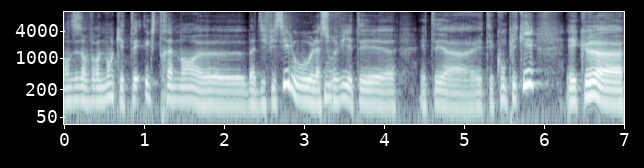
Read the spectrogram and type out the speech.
dans des environnements qui étaient extrêmement euh, bah, difficiles, où la survie était, euh, était, euh, était compliquée, et que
